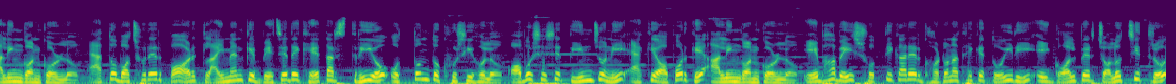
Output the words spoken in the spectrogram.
আলিঙ্গন করল। এত বছরের পর ক্লাইম্যানকে বেঁচে দেখে তার স্ত্রীও অত্যন্ত খুশি হল। অবশেষে তিনজনই একে অপরকে আলিঙ্গন করল। এভাবেই সত্যিকারের ঘটনা থেকে তৈরি এই গল্পের চলচ্চিত্র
